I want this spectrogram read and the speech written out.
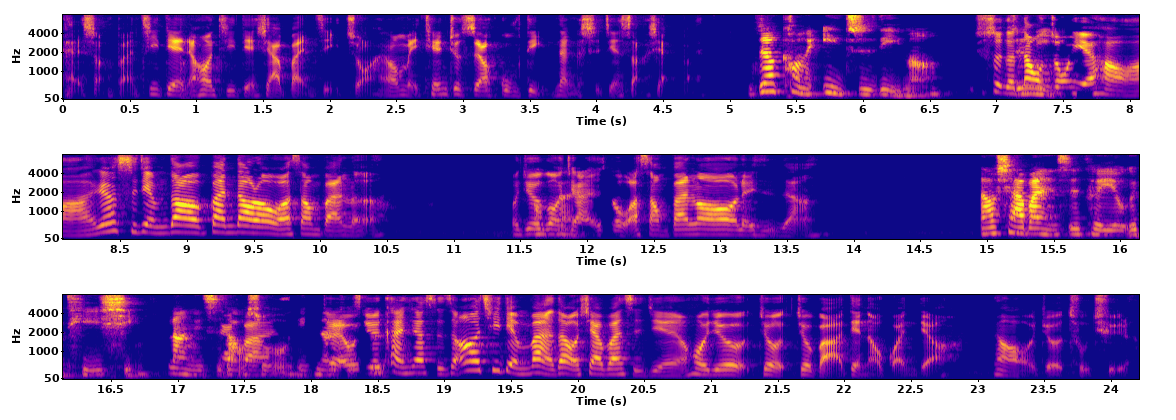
开始上班，几点然后几点下班你自己抓。然后每天就是要固定那个时间上下班。你这要靠你意志力吗？设个闹钟也好啊，要十点到半到了，我要上班了。我就跟我家人说我要上班喽，类似这样。然后下班也是可以有个提醒，让你知道说你对，我就看一下时钟，哦，七点半到我下班时间，然后就就就把电脑关掉，然后我就出去了。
